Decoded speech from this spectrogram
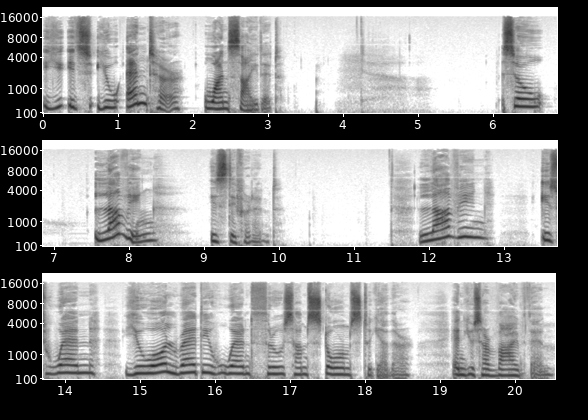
it's you enter one sided. So, loving is different. Loving is when you already went through some storms together and you survived them.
